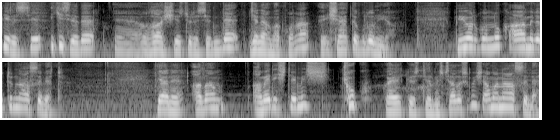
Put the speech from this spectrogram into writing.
Birisi ikisi de e, Gâşiye süresinde Cenab-ı Hak ona e, işarette bulunuyor. Bir yorgunluk amiletün nasibetün. Yani adam amel işlemiş, çok gayret göstermiş, çalışmış ama nasibe.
